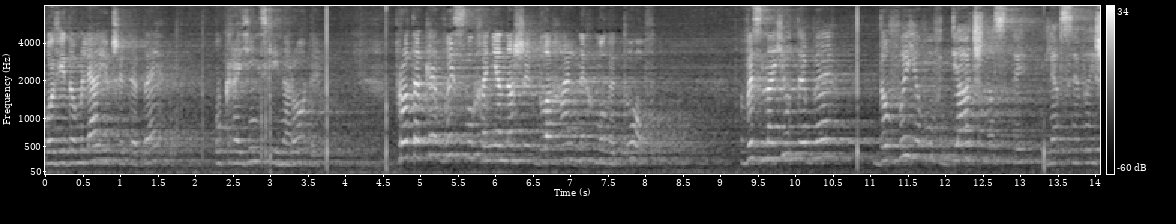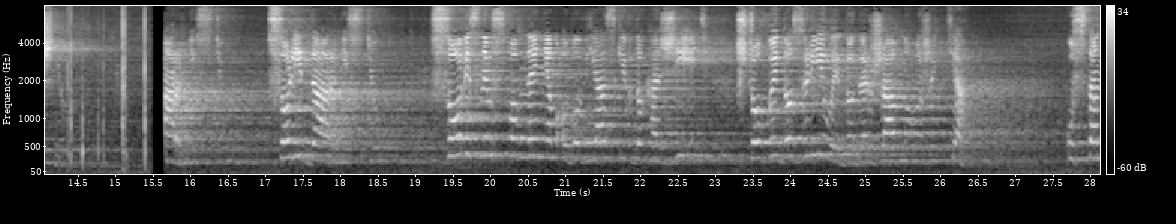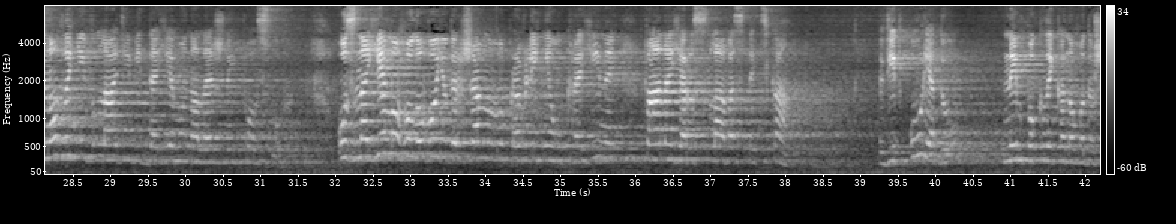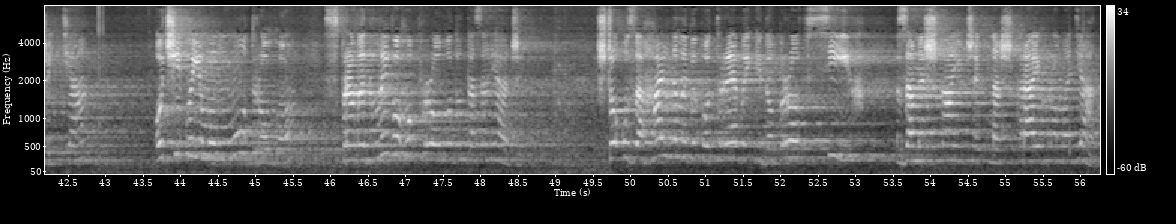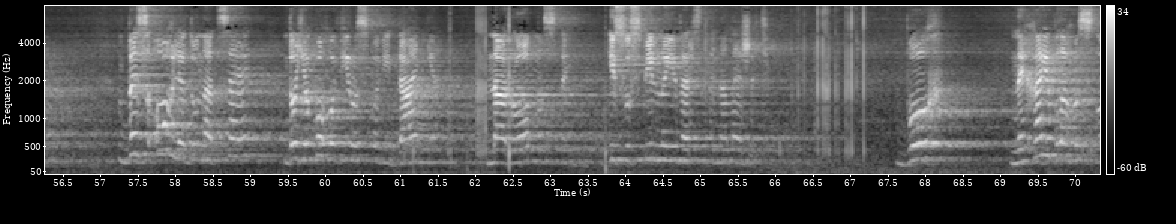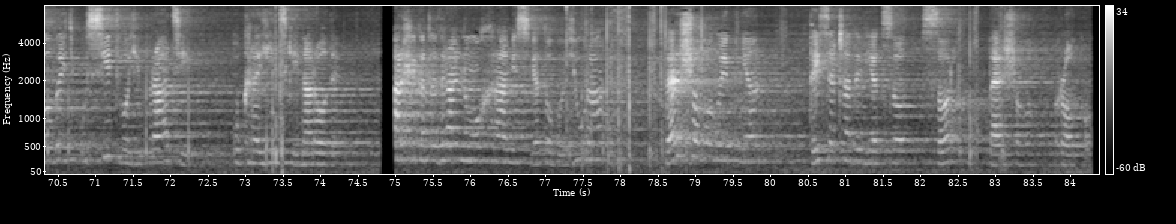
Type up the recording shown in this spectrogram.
повідомляючи тебе український народе, про таке вислухання наших благальних молитов, визнаю тебе до вияву вдячності для Всевишнього, Арністю, солідарністю, совісним сповненням обов'язків докажіть, що ви дозріли до державного життя. Установленій владі віддаємо належний послуг. Узнаємо головою Державного правління України пана Ярослава Стецька. Від уряду, ним покликаного до життя, очікуємо мудрого, справедливого проводу та зарядження, що узагальнили би потреби і добро всіх замешкаючих наш край громадян, без огляду на це, до якого віросповідання, народності і суспільної верстви належать. Бог нехай благословить усі твої праці, український народи. В архікатедральному храмі святого Юра 1 липня 1941 року.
